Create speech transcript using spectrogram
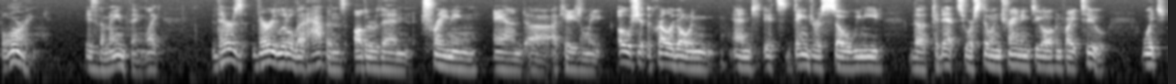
boring, is the main thing. Like, there's very little that happens other than training and uh, occasionally, oh shit, the Krell are going and it's dangerous, so we need the cadets who are still in training to go up and fight too. Which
